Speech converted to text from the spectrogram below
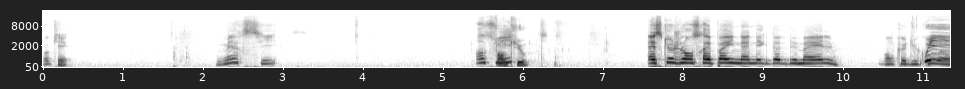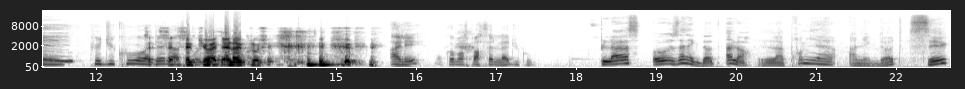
Ok. Merci. Thank Ensuite, you. est-ce que je lancerai pas une anecdote de Maël Bon, que du coup. euh, que du coup, Adèle a Celle que. Adèle a cloché. Allez, on commence par celle-là, du coup. Place aux anecdotes. Alors, la première anecdote, c'est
